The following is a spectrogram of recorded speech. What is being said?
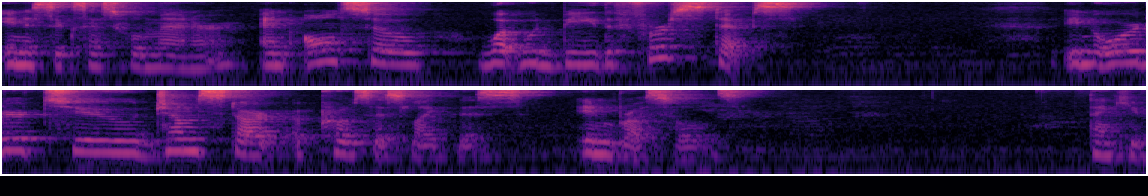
in a successful manner? And also, what would be the first steps in order to jumpstart a process like this in Brussels. Thank you.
